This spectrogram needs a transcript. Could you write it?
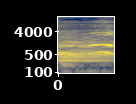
Oh.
